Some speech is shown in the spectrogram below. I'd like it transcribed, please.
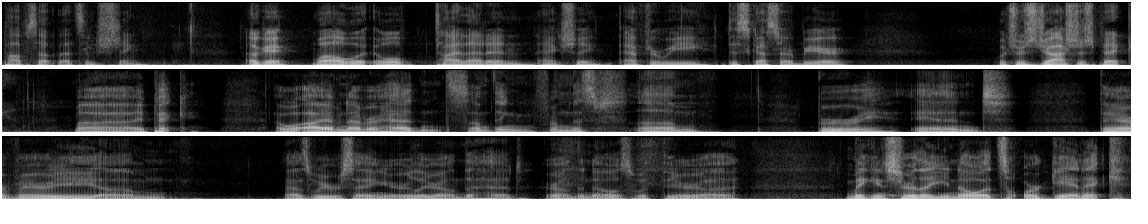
pops up. That's interesting. Okay, well we'll- we'll tie that in actually after we discuss our beer, which was Josh's pick. My pick. I, will- I have never had something from this um, brewery, and they are very, um, as we were saying earlier, on the head or on the nose with your uh, making sure that you know it's organic.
